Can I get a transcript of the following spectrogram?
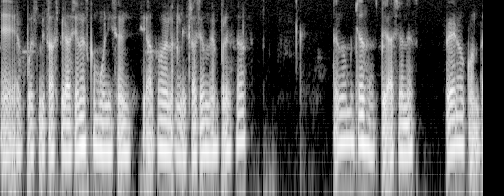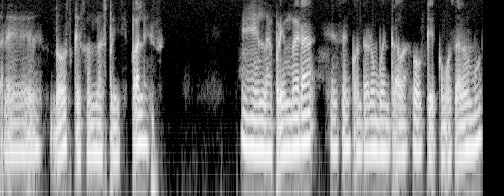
Eh, pues mis aspiraciones como licenciado en administración de empresas tengo muchas aspiraciones pero contaré dos que son las principales. Eh, la primera es encontrar un buen trabajo que como sabemos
